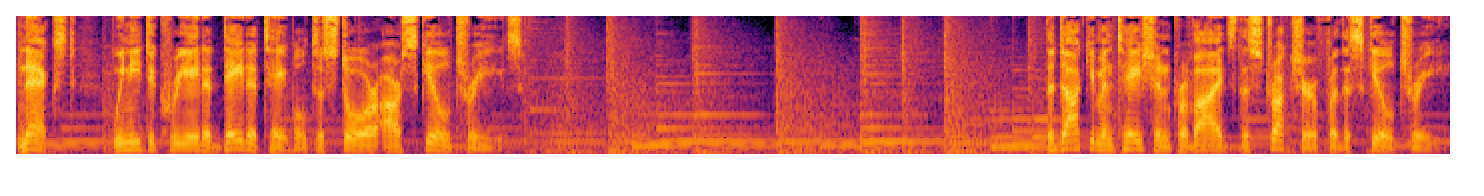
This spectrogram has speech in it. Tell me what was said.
Next, we need to create a data table to store our skill trees. The documentation provides the structure for the skill tree.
